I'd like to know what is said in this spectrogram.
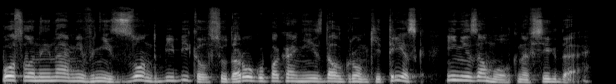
Посланный нами вниз зонд бибикал всю дорогу, пока не издал громкий треск и не замолк навсегда.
